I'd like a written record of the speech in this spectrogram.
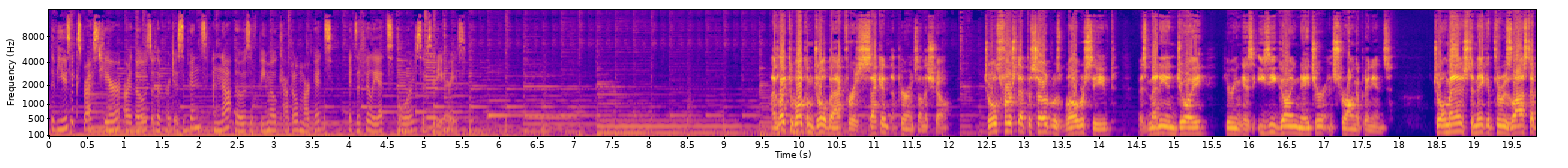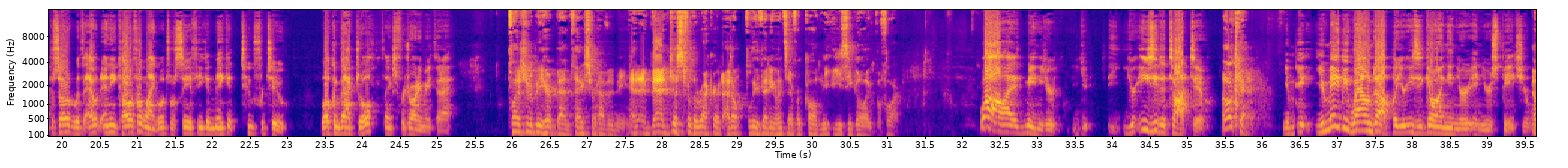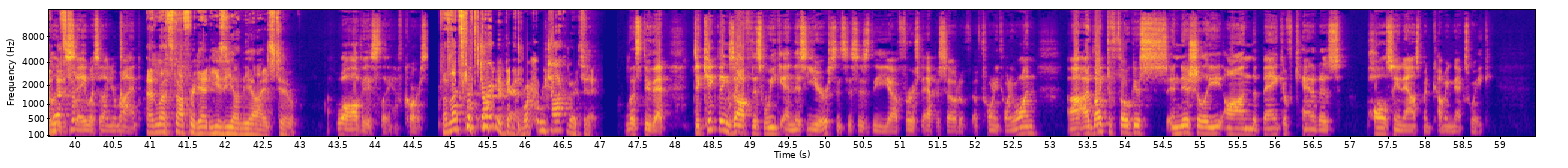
The views expressed here are those of the participants and not those of BMO Capital Markets, its affiliates, or subsidiaries. I'd like to welcome Joel back for his second appearance on the show. Joel's first episode was well received, as many enjoy hearing his easygoing nature and strong opinions. Joel managed to make it through his last episode without any colorful language. We'll see if he can make it two for two. Welcome back, Joel. Thanks for joining me today. Pleasure to be here, Ben. Thanks for having me. And, and, Ben, just for the record, I don't believe anyone's ever called me easygoing before. Well, I mean, you're you're easy to talk to. Okay. You may you may be wound up, but you're easygoing in your in your speech. You're willing to not, say what's on your mind. And let's not forget easy on the eyes too. Well, obviously, of course. But let's get started, Ben. What can we talk about today? Let's do that. To kick things off this week and this year, since this is the uh, first episode of, of 2021, uh, I'd like to focus initially on the Bank of Canada's policy announcement coming next week.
